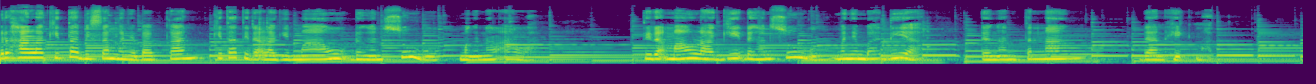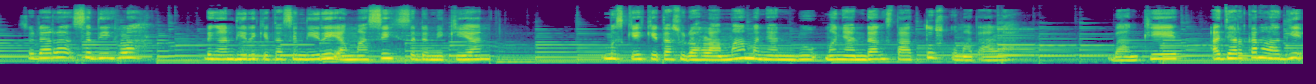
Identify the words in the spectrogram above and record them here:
Berhala kita bisa menyebabkan kita tidak lagi mau dengan sungguh mengenal Allah. Tidak mau lagi dengan sungguh menyembah Dia dengan tenang dan hikmat. Saudara, sedihlah dengan diri kita sendiri yang masih sedemikian meski kita sudah lama menyandu, menyandang status umat Allah. Bangkit, ajarkan lagi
